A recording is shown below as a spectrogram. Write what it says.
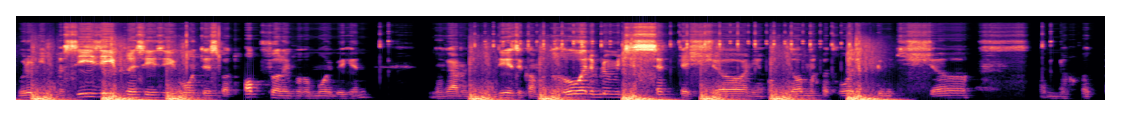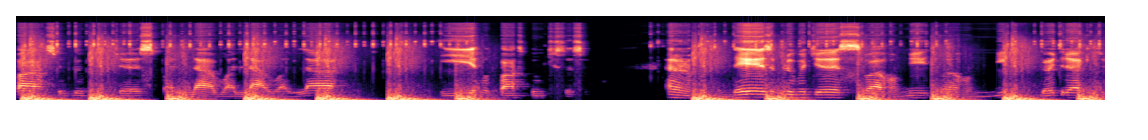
Moet ook niet precisie, precisie, gewoon het is wat opvulling voor een mooi begin. Dan gaan we deze kant met rode bloemetjes zetten. Zo, en rondom nog wat rode bloemetjes. Zo. En nog wat paarse bloemetjes. Voilà, voilà, voilà. Hier wat paarse bloemetjes tussen. En dan nog wat van deze bloemetjes. Waarom niet, waarom niet. Buiten de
